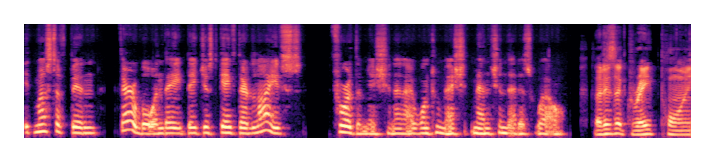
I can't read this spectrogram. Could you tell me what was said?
it must have been terrible, and they they just gave their lives for the mission. And I want to mes- mention that as well. That is a great point.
